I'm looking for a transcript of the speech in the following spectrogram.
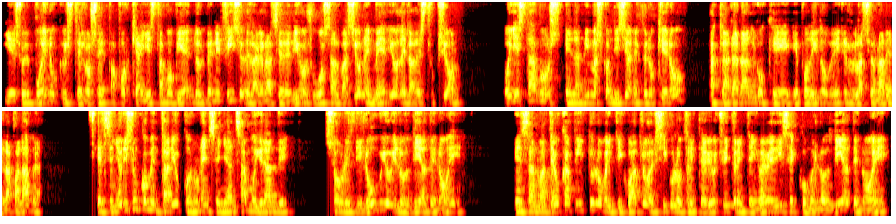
Y eso es bueno que usted lo sepa, porque ahí estamos viendo el beneficio de la gracia de Dios. Hubo salvación en medio de la destrucción. Hoy estamos en las mismas condiciones, pero quiero aclarar algo que he podido ver y relacionar en la palabra. El Señor hizo un comentario con una enseñanza muy grande sobre el diluvio y los días de Noé. En San Mateo capítulo 24, versículos 38 y 39 dice, como en los días de Noé,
